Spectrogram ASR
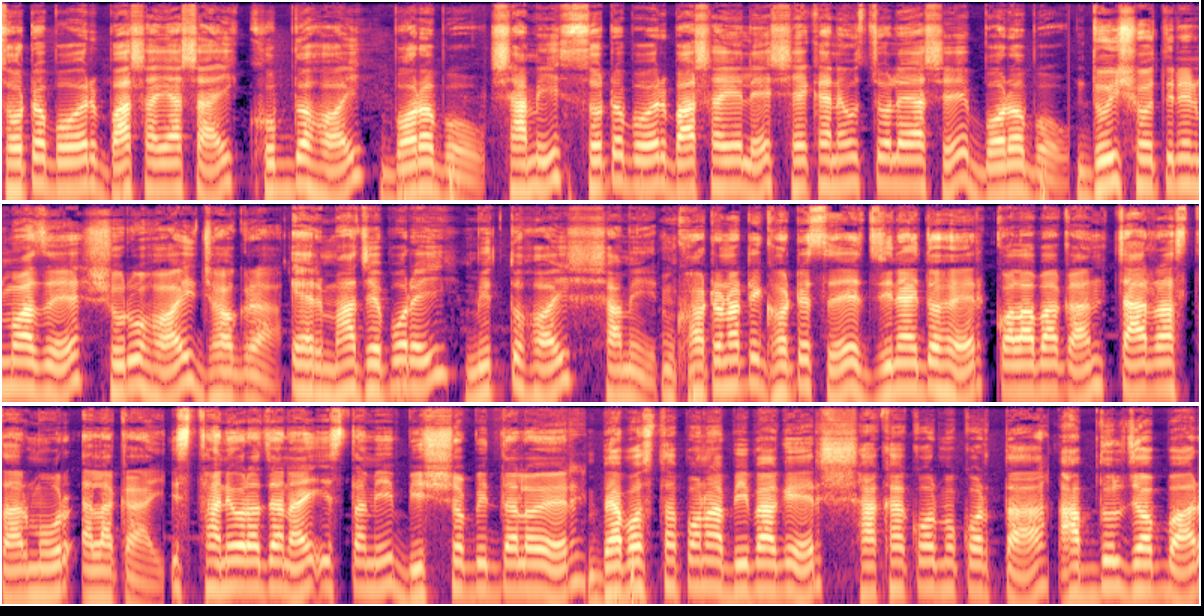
ছোট বউয়ের বাসায় আসায় ক্ষুব্ধ হয় বড় বউ। স্বামী ছোট বউয়ের বাসায় এলে সেখানেও চলে আসে বড় বউ। দুই সতীনের মাঝে শুরু হয় ঝগড়া। এর মাঝে পরেই মৃত্যু হয় স্বামীর। ঘটনাটি ঘটেছে জিনাইদহের কলাবাগান চার রাস্তার মোড় এলাকায়। স্থানীয়রা জানায়, ইসলামী বিশ্ববিদ্যালয়ের ব্যবস্থাপনা বিভাগের শাখা কর্মকর্তা আব্দুল জব্বার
